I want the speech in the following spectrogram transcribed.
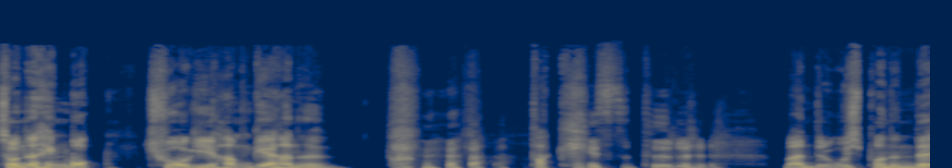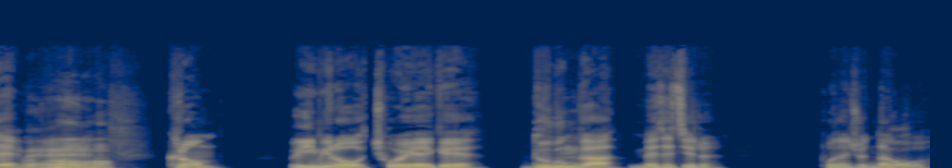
저는 행복 추억이 함께하는 팟캐스트를 만들고 싶었는데 네. 어? 그럼 의미로 조회에게 누군가 메시지를 보내준다고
